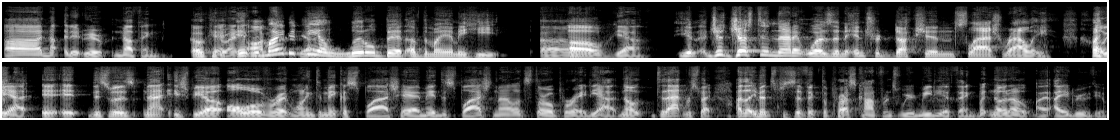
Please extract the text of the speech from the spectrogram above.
Uh, no, it, it, nothing. Okay, it reminded yeah. me a little bit of the Miami Heat. Uh, oh yeah, you know, just just in that it was an introduction slash rally. like, oh yeah, it, it this was Matt Ishbia all over it, wanting to make a splash. Hey, I made the splash. Now let's throw a parade. Yeah, no, to that respect, I thought you meant specific the press conference weird media thing, but no, no, I, I agree with you.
